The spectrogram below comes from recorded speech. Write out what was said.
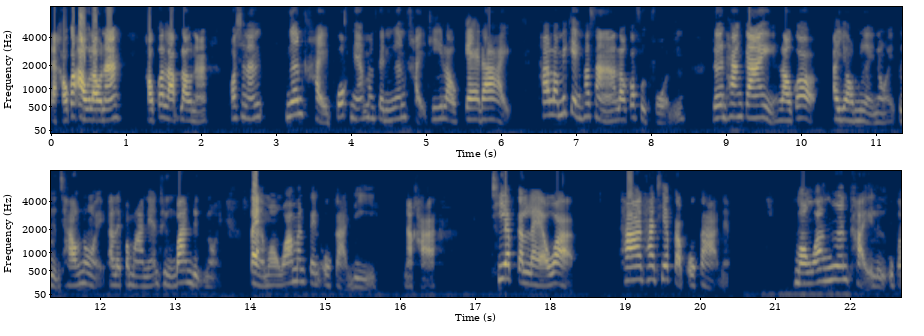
แต่เขาก็เอาเรานะ เขาก็รับเรานะ เพราะฉะนั้นเงื่อนไขพวกนี้มันเป็นเงื่อนไขที่เราแก้ได้ ถ้าเราไม่เก่งภาษาเราก็ฝึกฝน เดินทางไกลเราก็อยอมเหนื่อยหน่อย ตื่นเช้าหน่อยอะไรประมาณนี้ถึงบ้านดึกหน่อย แต่มองว่ามันเป็นโอกาสดีนะคะ เทียบกันแล้วอะถ้าถ้าเทียบกับโอกาสเนี่ย มองว่าเงื่อนไขหรืออุป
